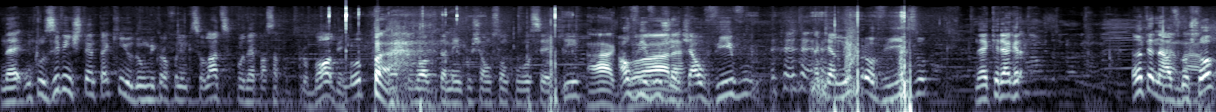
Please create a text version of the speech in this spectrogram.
Né? Inclusive, a gente tem até aqui o microfone aqui do seu lado, se puder passar pro, pro Bob. Opa! Né, pro Bob também puxar um som com você aqui. Agora. Ao vivo, gente, ao vivo. Aqui é no improviso. Né? Queria agra... Antenados, gostou?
